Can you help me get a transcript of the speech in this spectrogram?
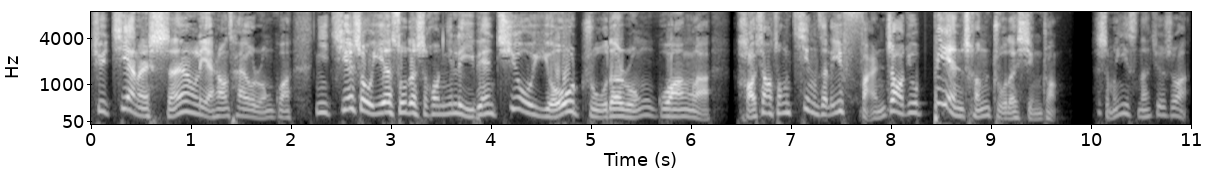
去见了神脸上才有荣光。你接受耶稣的时候，你里边就有主的荣光了，好像从镜子里反照，就变成主的形状。是什么意思呢？就是说，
